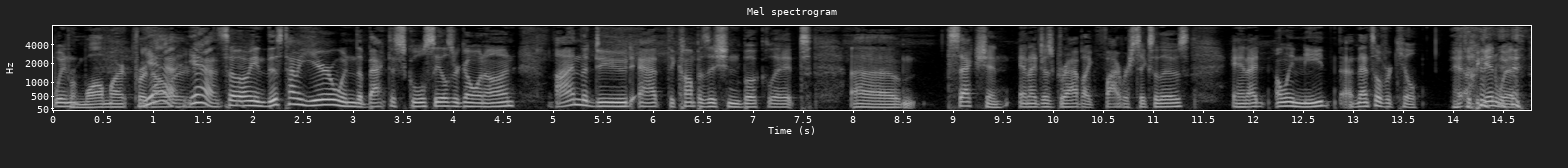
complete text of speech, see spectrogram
when From Walmart for a yeah, dollar? Yeah. So, I mean, this time of year when the back to school sales are going on, I'm the dude at the composition booklet, um, section and I just grab like five or six of those and I only need, and that's overkill to begin with.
